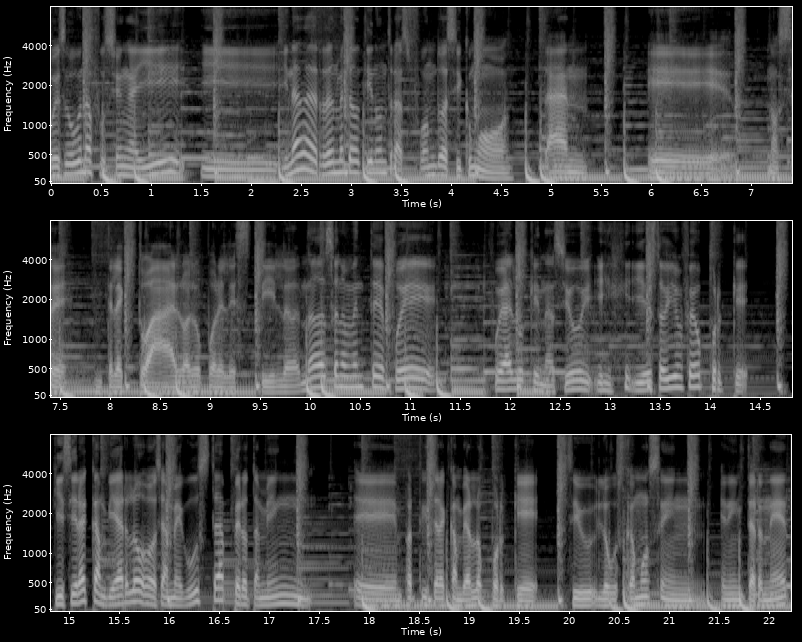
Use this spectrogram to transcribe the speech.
pues hubo una fusión ahí y, nada, realmente no tiene un trasfondo así como tan, eh, no sé, intelectual o algo por el estilo. No, solamente fue, fue algo que nació y, está bien feo porque quisiera cambiarlo, o sea, me gusta, pero también eh, en parte quisiera cambiarlo porque si lo buscamos en, en internet,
